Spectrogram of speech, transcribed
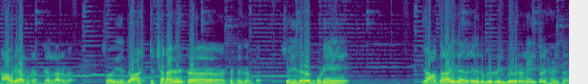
ಗಾಬರಿ ಆಗ್ಬಿಟ್ರಂತೆ ಎಲ್ಲರೂ ಸೊ ಇದು ಅಷ್ಟು ಚೆನ್ನಾಗಿ ಕಟ್ಟಿದಂತೆ. ಸೊ ಇದರ ಗುಡಿ ಯಾವ ಥರ ಇದೆ ಅಂದರೆ ಇದ್ರ ವಿವರ- ವಿವರಣೆ ಈ ಥರ ಹೇಳ್ತಾರೆ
